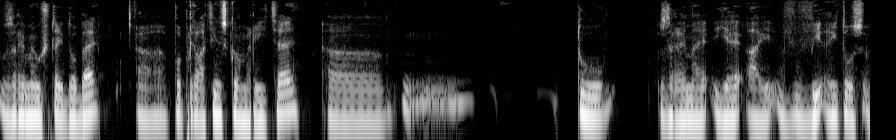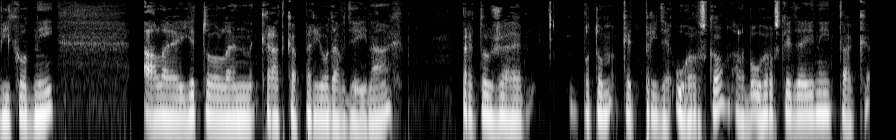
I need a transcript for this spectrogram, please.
zrejme už v tej dobe uh, po latinskom ríte tu zrejme je aj rítus východný, ale je to len krátka perióda v dejinách, pretože potom, keď príde Uhorsko alebo uhorské dejiny, tak e,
